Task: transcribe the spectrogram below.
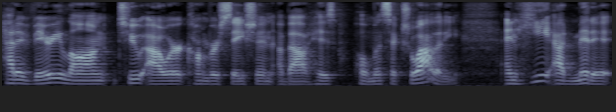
had a very long two-hour conversation about his homosexuality, and he admitted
